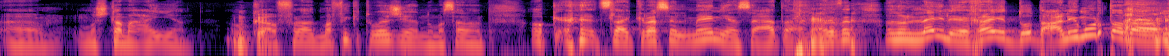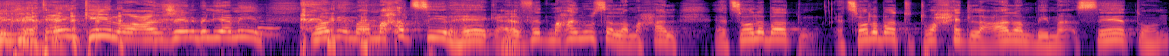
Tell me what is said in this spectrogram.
آه، مجتمعيا. okay. كأفراد. ما فيك تواجه إنه مثلا okay it's like WrestleMania ساعتها يعني عرفت؟ إنه الليلة غايد ضد علي مرتضى ب 200 كيلو على الجانب اليمين. ما حتصير هيك عرفت؟ ما حنوصل لمحل. it's all about it's all about توحد العالم بمأساتهم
